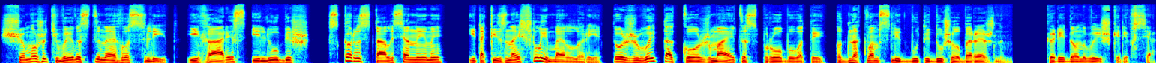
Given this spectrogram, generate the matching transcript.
що можуть вивести на його слід. І Гарріс, і Любіш скористалися ними і таки знайшли Меллорі. Тож ви також маєте спробувати, однак вам слід бути дуже обережним. Корідон вишкірився.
